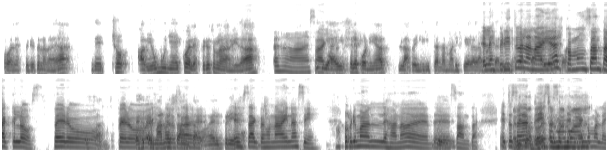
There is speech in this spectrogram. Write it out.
con el espíritu de la Navidad. De hecho, había un muñeco del espíritu de la Navidad Ajá, y exacto. ahí se le ponía las velitas, la mariquera, la El espíritu de la Navidad es como un Santa Claus, pero, Exacto. pero Es el hermano de o sea, Santa, ¿no? el primo. Exacto, es una vaina así. Un primo lejano de, de Sí. Santa. Entonces, Marico, ¿dónde está el manual? como la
